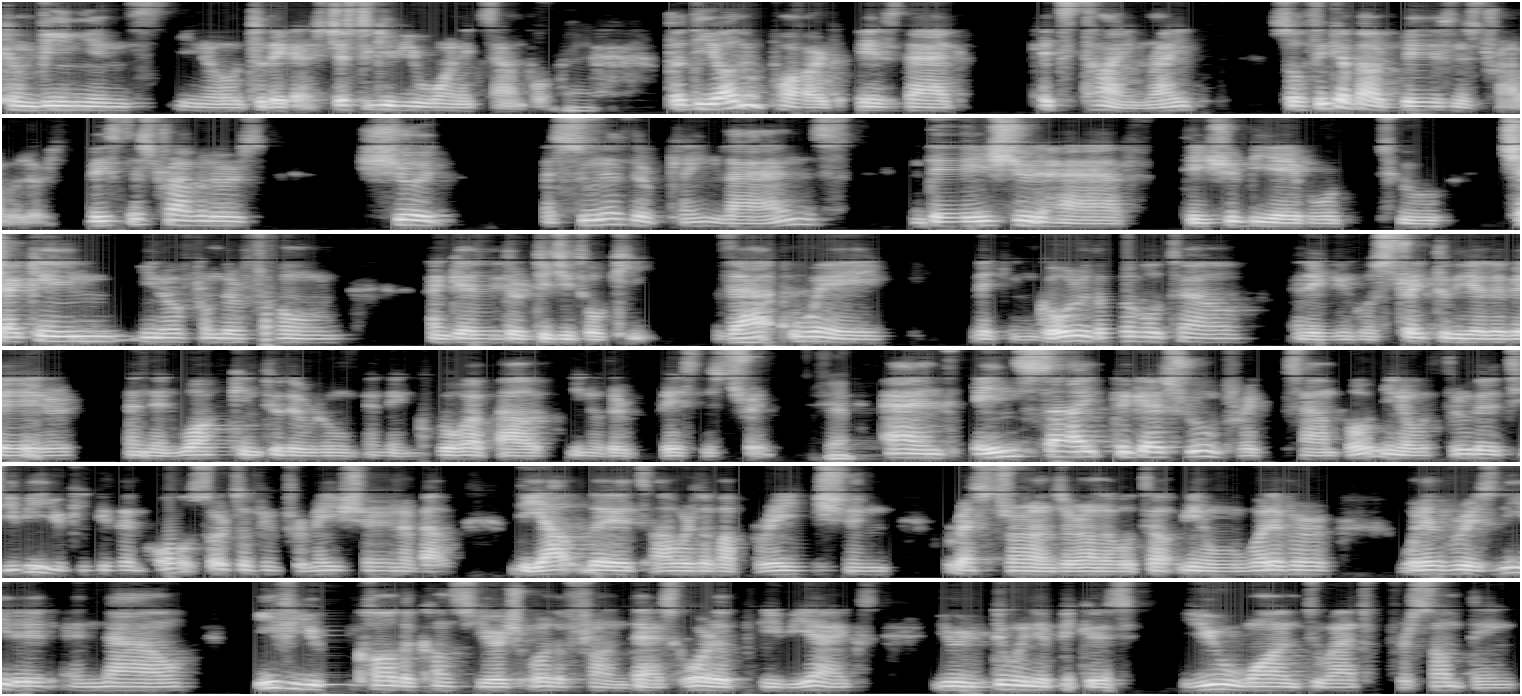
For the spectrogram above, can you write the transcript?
convenience, you know, to the guests. Just to give you one example. Right. But the other part is that it's time, right? So think about business travelers. Business travelers should, as soon as their plane lands, they should have, they should be able to check in, you know, from their phone and get their digital key. That way they can go to the hotel and they can go straight to the elevator and then walk into the room and then go about you know their business trip sure. and inside the guest room for example you know through the tv you can give them all sorts of information about the outlets hours of operation restaurants around the hotel you know whatever whatever is needed and now if you call the concierge or the front desk or the pbx you're doing it because you want to ask for something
